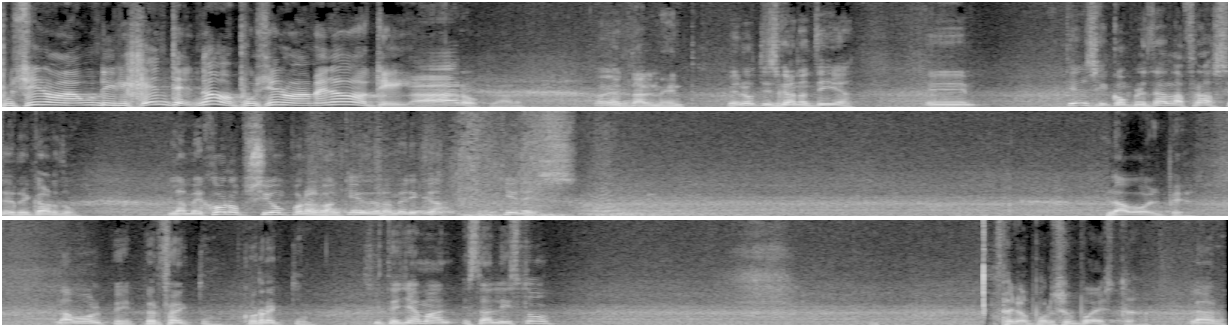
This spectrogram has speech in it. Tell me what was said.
¿Pusieron a un dirigente? No, pusieron a Menotti. Claro, claro. Bueno. Totalmente. Menotti es garantía. Eh, tienes que completar la frase, Ricardo. La mejor opción para el banquillo de la América, ¿quién es? La Volpe. La Volpe, perfecto, correcto. Si te llaman, ¿estás listo? Pero por supuesto. Claro.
